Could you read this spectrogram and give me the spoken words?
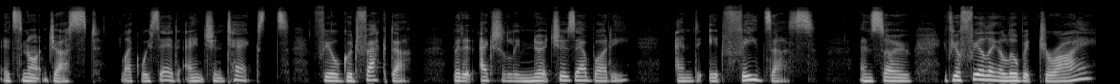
It's not just, like we said, ancient texts, feel good factor, but it actually nurtures our body and it feeds us. And so if you're feeling a little bit dry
